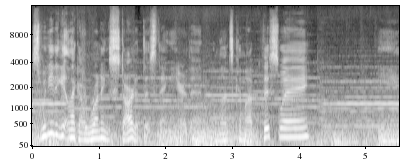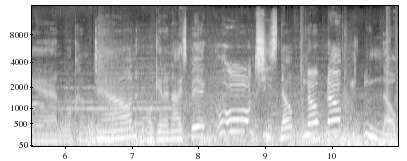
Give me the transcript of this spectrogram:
So we need to get like a running start at this thing here then. Let's come up this way. Come down. We'll get a nice big... Oh, jeez. Nope, nope, nope. nope.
